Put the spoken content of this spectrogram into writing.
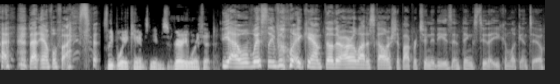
that, that amplifies. Sleepaway camp seems very worth it. yeah, well, with sleepaway camp, though, there are a lot of scholarship opportunities and things too that you can look into.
